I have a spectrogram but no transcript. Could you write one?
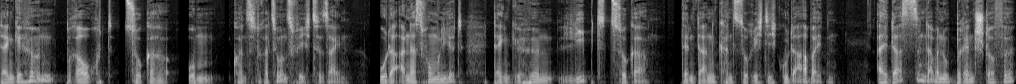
dein Gehirn braucht Zucker, um konzentrationsfähig zu sein. Oder anders formuliert, dein Gehirn liebt Zucker, denn dann kannst du richtig gut arbeiten. All das sind aber nur Brennstoffe,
